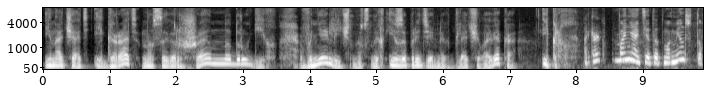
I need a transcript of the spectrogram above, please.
и начать играть на совершенно других, внеличностных и запредельных для человека играх. А как понять этот момент, что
